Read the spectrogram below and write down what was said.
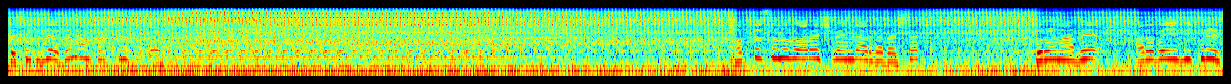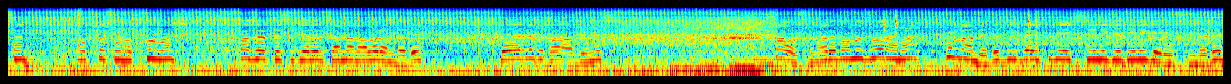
Sesi güzel değil mi Alparslan? Hafta sonu bu araç bende arkadaşlar. Burhan abi arabayı bitirirsen hafta sonu kullan. Pazartesi gelir senden alırım dedi. Değerli bir abimiz. Sağ olsun arabamız var ama kullan dedi. Bir belki bir eksiğini gediğini görürsün dedi.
